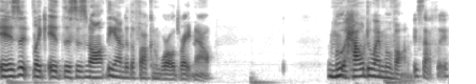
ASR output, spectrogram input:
Is it like it? This is not the end of the fucking world right now. Mo- how do I move on? exactly.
